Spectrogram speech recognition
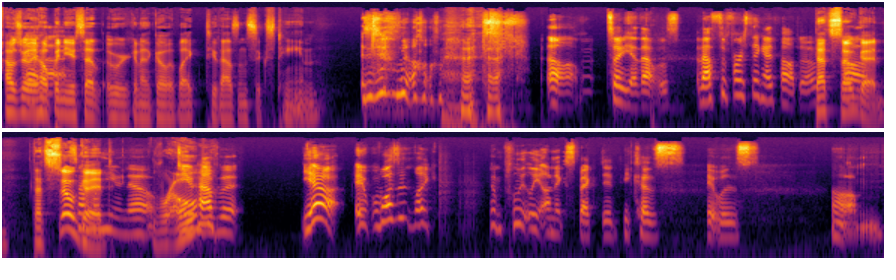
I was really and, hoping uh, you said we were gonna go with like 2016. no um so yeah that was that's the first thing i thought of That's so Um, good. That's so someone good. You know, Do you have a? Yeah, it wasn't like completely unexpected because it was, um,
